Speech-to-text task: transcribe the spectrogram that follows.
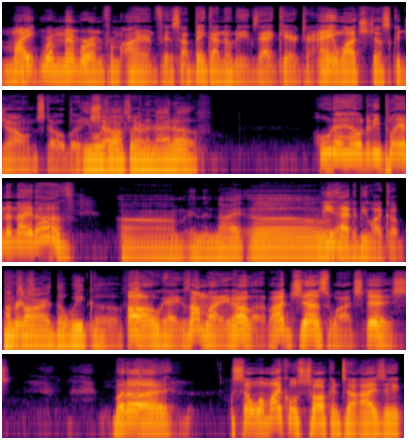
Might remember him from Iron Fist. I think I know the exact character. I ain't watched Jessica Jones though, but He was also in the night of. Who the hell did he play in the night of? Um, in the night of. He had to be like a. I'm sorry, the week of. Oh, okay. Because I'm like, hold up, I just watched this. But uh, so when Michael's talking to Isaac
